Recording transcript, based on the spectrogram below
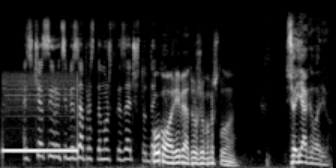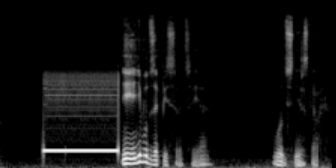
А сейчас Ира тебе запросто может сказать, что да. О, ребята, уже пошло. Все, я говорю. Не, я не буду записываться, я буду с ней разговаривать.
